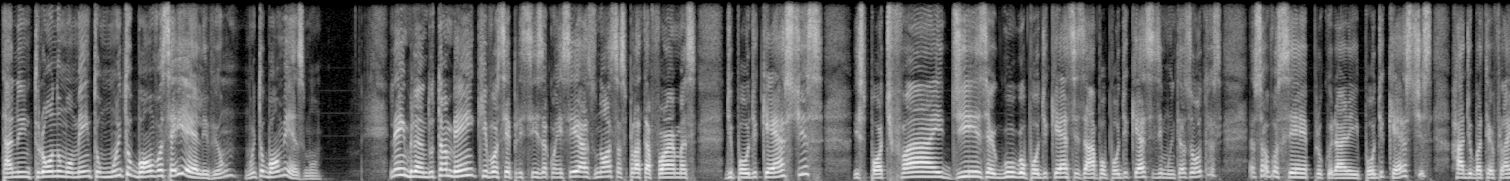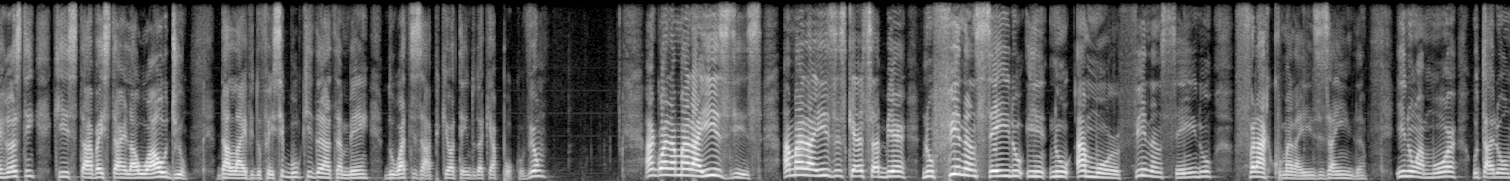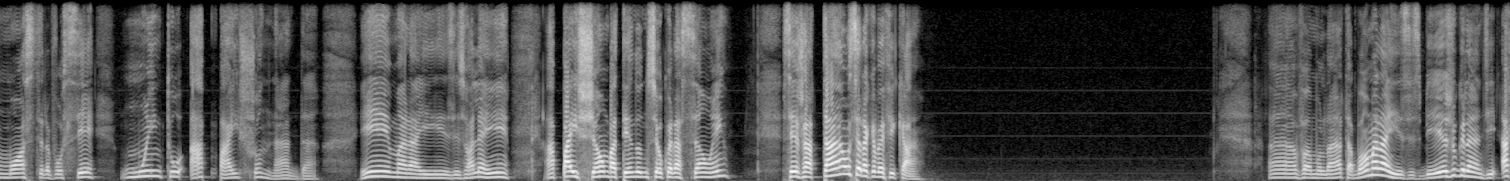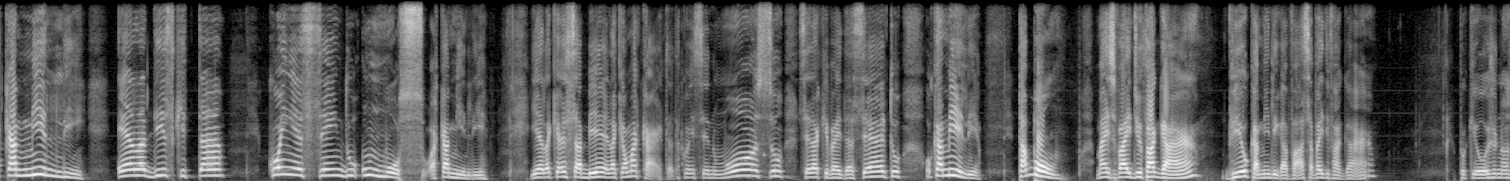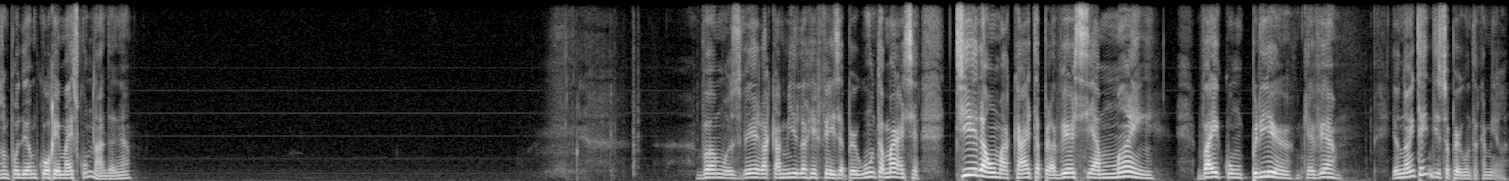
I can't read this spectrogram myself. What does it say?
Tá no entrou num momento muito bom você e ele, viu? Muito bom mesmo. Lembrando também que você precisa conhecer as nossas plataformas de podcasts, Spotify, Deezer, Google Podcasts, Apple Podcasts e muitas outras. É só você procurar aí podcasts, Rádio Butterfly Husting, que está, vai estar lá o áudio da live do Facebook e da, também do WhatsApp, que eu atendo daqui a pouco, viu? Agora, a Maraízes. A Maraízes quer saber no financeiro e no amor. Financeiro, fraco, Maraízes, ainda. E no amor, o tarô mostra você muito apaixonada. E Maraízes, olha aí, a paixão batendo no seu coração, hein? Você já tá ou será que vai ficar? Ah, vamos lá, tá bom, Maraízes? Beijo grande. A Camille, ela diz que tá conhecendo um moço, a Camille. E ela quer saber, ela quer uma carta. Tá conhecendo um moço, será que vai dar certo? Ô Camille, tá bom, mas vai devagar, viu, Camille Gavassa? Vai devagar, porque hoje nós não podemos correr mais com nada, né? Vamos ver, a Camila refez a pergunta. Márcia, tira uma carta para ver se a mãe vai cumprir. Quer ver? Eu não entendi sua pergunta, Camila.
